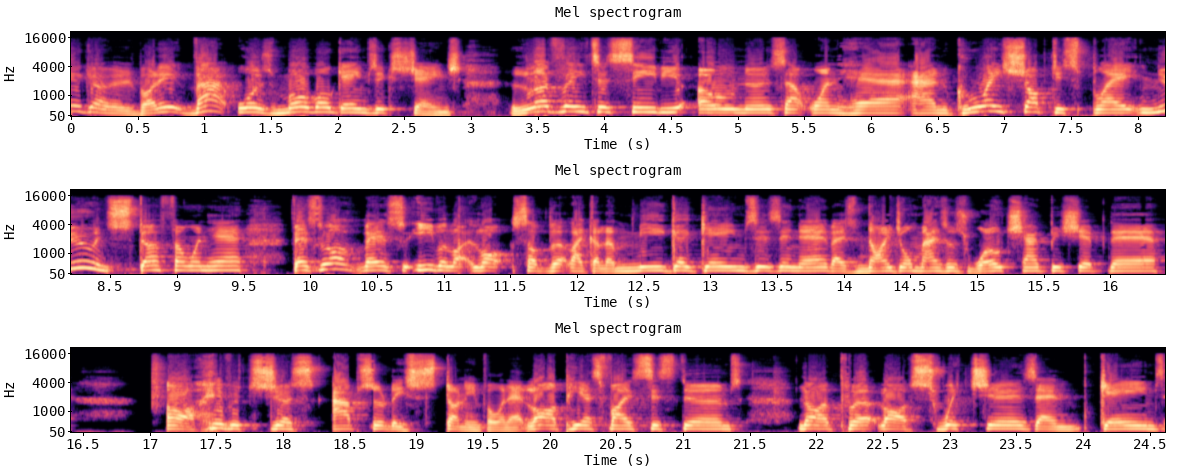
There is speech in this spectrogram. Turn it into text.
There you go, everybody. That was Mobile Games Exchange. Lovely to see the owners that one here, and great shop display, new and stuff that one here. There's lot, there's even like lots of the, like an Amiga games is in there. There's Nigel Mansell's World Championship there. Oh, it was just absolutely stunning for that. A lot of PS5 systems, a lot of, lot of switches and games,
